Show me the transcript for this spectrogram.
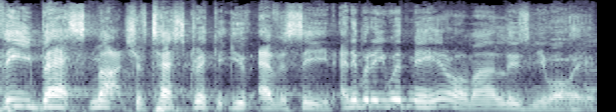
the best match of Test cricket you've ever seen. Anybody with me here, or am I losing you all here?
